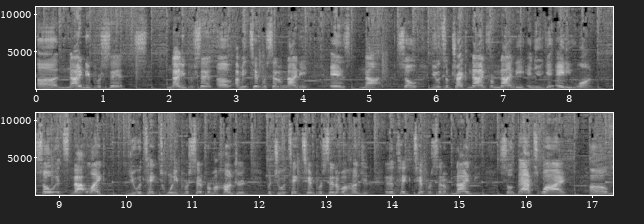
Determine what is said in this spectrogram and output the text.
uh, 90%, 90% of, I mean 10% of 90 is 9. So you would subtract 9 from 90 and you get 81. So it's not like you would take 20% from 100, but you would take 10% of 100 and then take 10% of 90. So that's why um,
